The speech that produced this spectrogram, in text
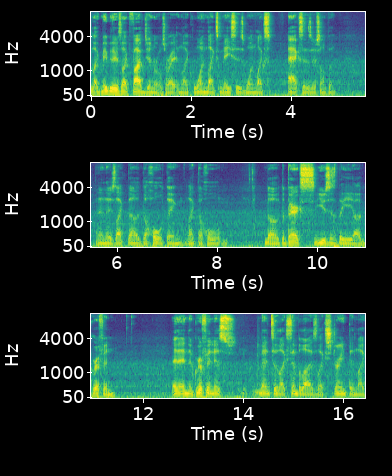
like maybe there's like five generals, right? And like one likes maces, one likes axes or something. And there's like the the whole thing, like the whole the the barracks uses the uh, griffin. And, and the griffin is meant to like symbolize like strength and like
